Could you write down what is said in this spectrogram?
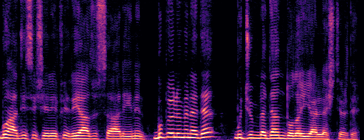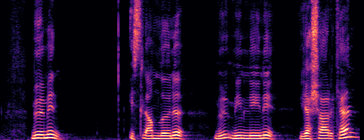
bu hadisi şerifi Riyazu Salihinin bu bölümüne de bu cümleden dolayı yerleştirdi. Mümin İslamlığını, müminliğini yaşarken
